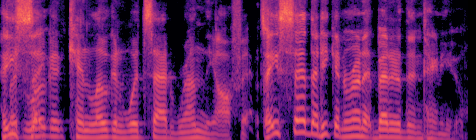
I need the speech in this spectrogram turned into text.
But He's. Logan, can Logan Woodside run the offense? They said that he can run it better than Tannehill.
